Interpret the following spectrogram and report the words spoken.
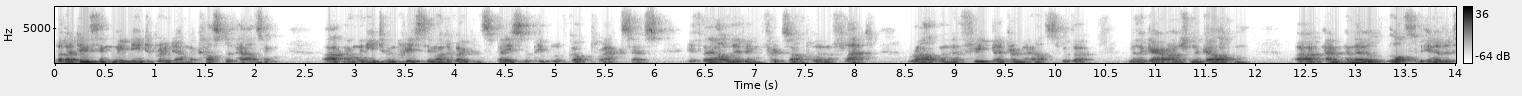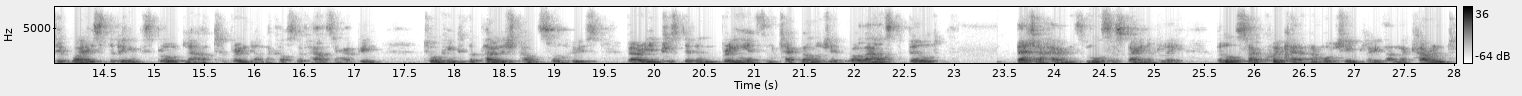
But I do think we need to bring down the cost of housing uh, and we need to increase the amount of open space that people have got to access if they are living, for example, in a flat rather than a three bedroom house with a, with a garage and a garden. Uh, and, and, there are lots of innovative ways that are being explored now to bring down the cost of housing. I've been talking to the Polish consul who's very interested in bringing in some technology that will allow us to build better homes more sustainably, but also quicker and more cheaply than the current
